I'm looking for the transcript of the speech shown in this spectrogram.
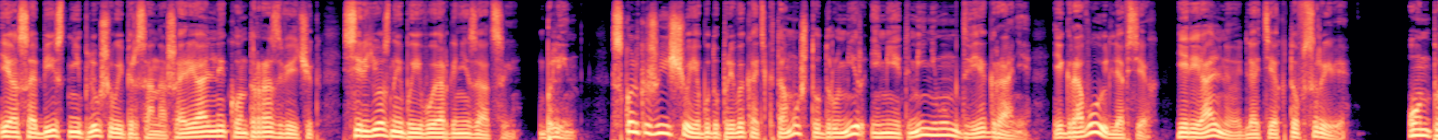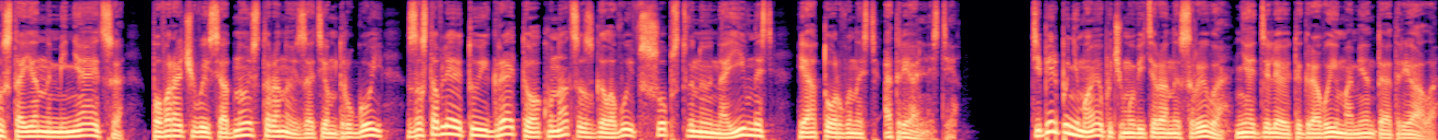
И особист не плюшевый персонаж, а реальный контрразведчик серьезной боевой организации. Блин, сколько же еще я буду привыкать к тому, что Друмир имеет минимум две грани. Игровую для всех и реальную для тех, кто в срыве. Он постоянно меняется, поворачиваясь одной стороной, затем другой, заставляя то играть, то окунаться с головой в собственную наивность и оторванность от реальности. Теперь понимаю, почему ветераны срыва не отделяют игровые моменты от реала.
